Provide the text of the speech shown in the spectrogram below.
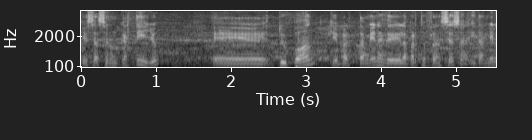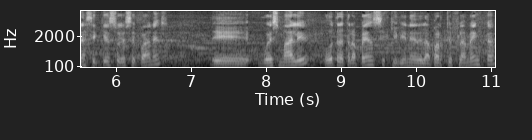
que se hace en un castillo, eh, DuPont, que también es de la parte francesa y también hace queso y hace panes, eh, Westmalle, otra trapense que viene de la parte flamenca,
